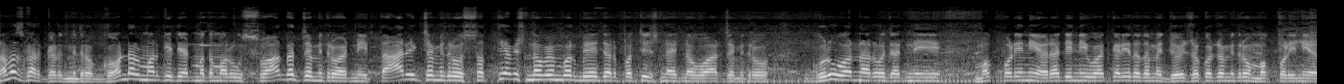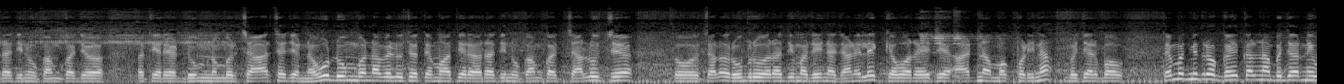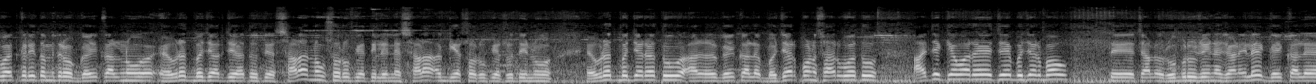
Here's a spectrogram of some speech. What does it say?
નમસ્કાર ખેડૂત મિત્રો. ગોંડલ માર્કેટ યાર્ડમાં તમારું સ્વાગત છે મિત્રો. આજની તારીખ છે મિત્રો સત્યાવીસ નવેમ્બર બે હજાર પચીસ. નાઇટનો વાર છે મિત્રો. ગુરુવારના રોજ આજની મગફળીની હરાજીની વાત કરીએ તો તમે જોઈ શકો છો મિત્રો, મગફળીની હરાજીનું કામકાજ અત્યારે ડૂમ નંબર ચાર છે, જે નવું ડૂમ બનાવેલું છે, તેમાં અત્યારે હરાજીનું કામકાજ ચાલુ જ છે. તો ચાલો રૂબરૂ હરાજીમાં જઈને જાણી લઈએ કેવા રહે છે આજના મગફળીના બજાર ભાવ. તેમજ મિત્રો, ગઈકાલના બજારની વાત કરીએ તો મિત્રો, ગઈકાલનું એવરેજ બજાર જે હતું તે સાડા નવસો રૂપિયાથી લઈને સાડા અગિયારસો રૂપિયા સુધીનું એવરેજ બજાર હતું. ગઈકાલે બજાર પણ સારું હતું. આજે કેવા રહે છે બજાર ભાવ? તે ચાલો રૂબરૂ જઈને જાણી લઈએ. ગઈકાલે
